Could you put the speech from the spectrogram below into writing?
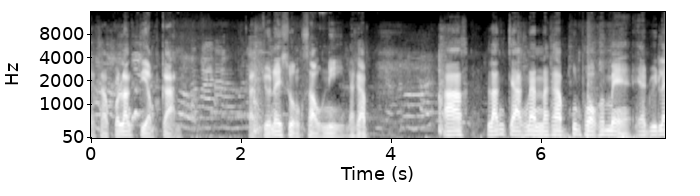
นะครับกำลังเตรียมการกันอยู่ในส่วงเสาร์นี้นะครับอ่า หลังจากนั้นนะครับ คุณพ่อคุณแม่แอดวิไล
